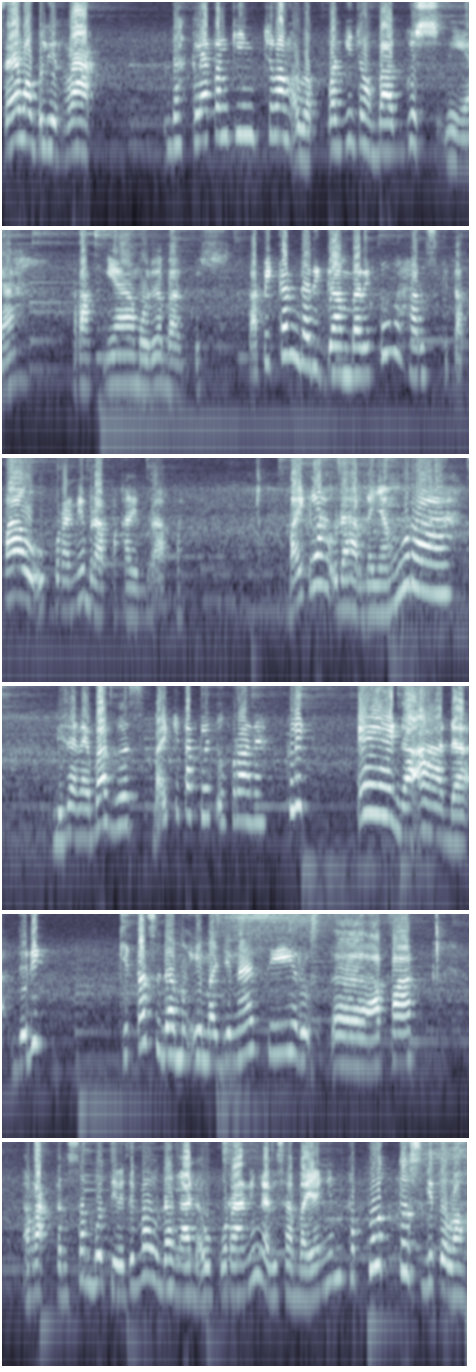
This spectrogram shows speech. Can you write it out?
Saya mau beli rak. Udah kelihatan kinclong. Oh, bukan kinclong bagus nih ya. Raknya model bagus. Tapi kan dari gambar itu harus kita tahu ukurannya berapa kali berapa baiklah udah harganya murah. Desainnya bagus. Baik kita klik ukurannya. Klik. Eh nggak ada. Jadi kita sudah mengimajinasi uh, apa rak tersebut. Tiba-tiba udah nggak ada ukurannya nggak bisa bayangin. Keputus gitu loh.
